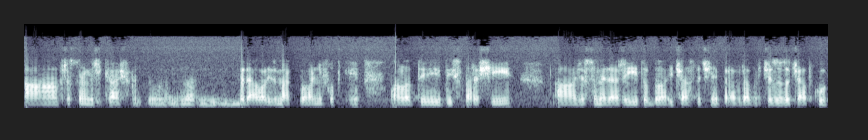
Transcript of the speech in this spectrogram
A přesně jak říkáš, no, nedávali jsme aktuální fotky, ale ty, ty starší a že se nedaří, to byla i částečně pravda, protože ze začátku,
